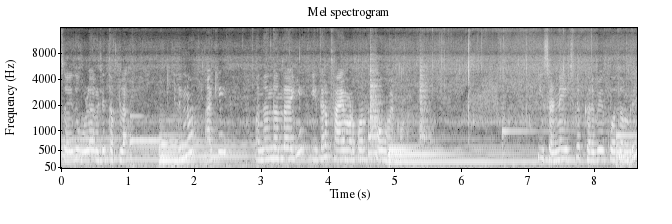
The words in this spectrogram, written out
ಸೊ ಇದು ಉಳ್ಳಾಗಡ್ಡೆ ತಪ್ಪಲ ಇದನ್ನು ಹಾಕಿ ಒಂದೊಂದೊಂದಾಗಿ ಈ ಥರ ಫ್ರೈ ಮಾಡ್ಕೊತ ಹೋಗಬೇಕು. ಈ ಸಣ್ಣ ಹೆಚ್ಚಿದ ಕರಿಬೇಕು ಕೊತ್ತಂಬರಿ,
